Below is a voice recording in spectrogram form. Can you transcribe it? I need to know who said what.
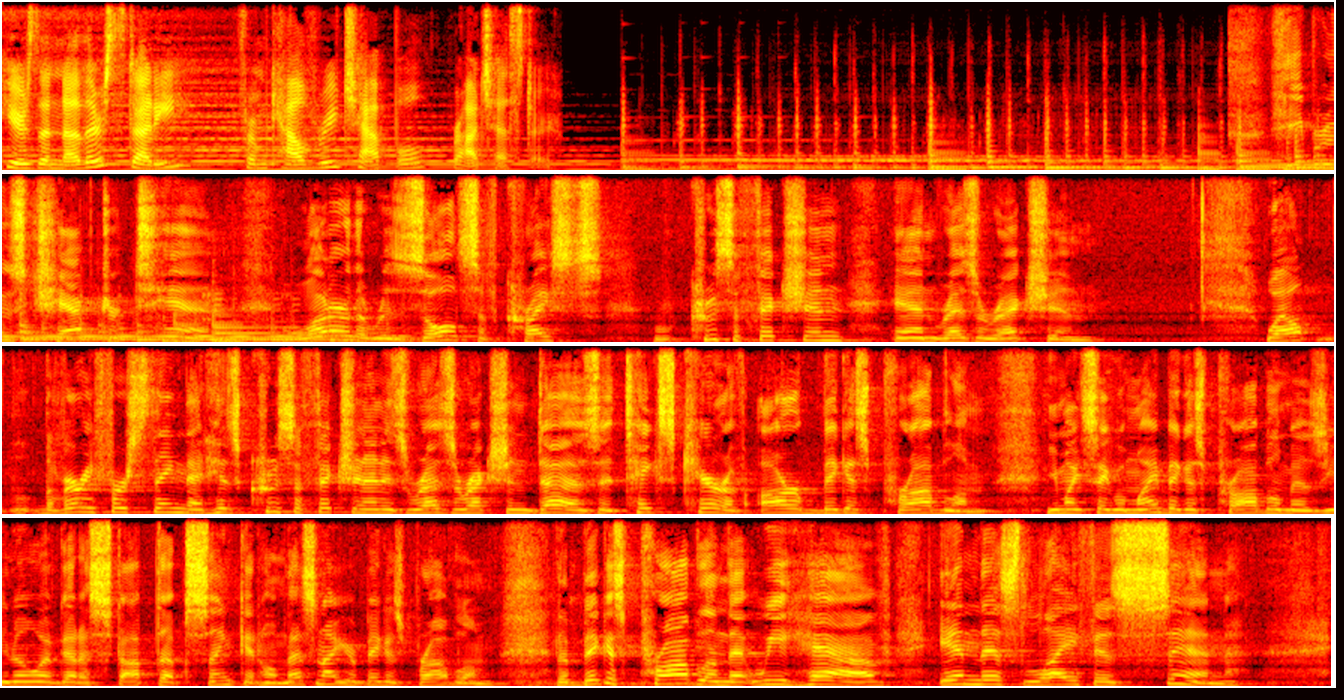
Speaker 1: Here's another study from Calvary Chapel, Rochester.
Speaker 2: Hebrews chapter 10. What are the results of Christ's crucifixion and resurrection? Well, the very first thing that his crucifixion and his resurrection does, it takes care of our biggest problem. You might say, well, my biggest problem is, you know, I've got a stopped up sink at home. That's not your biggest problem. The biggest problem that we have in this life is sin.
